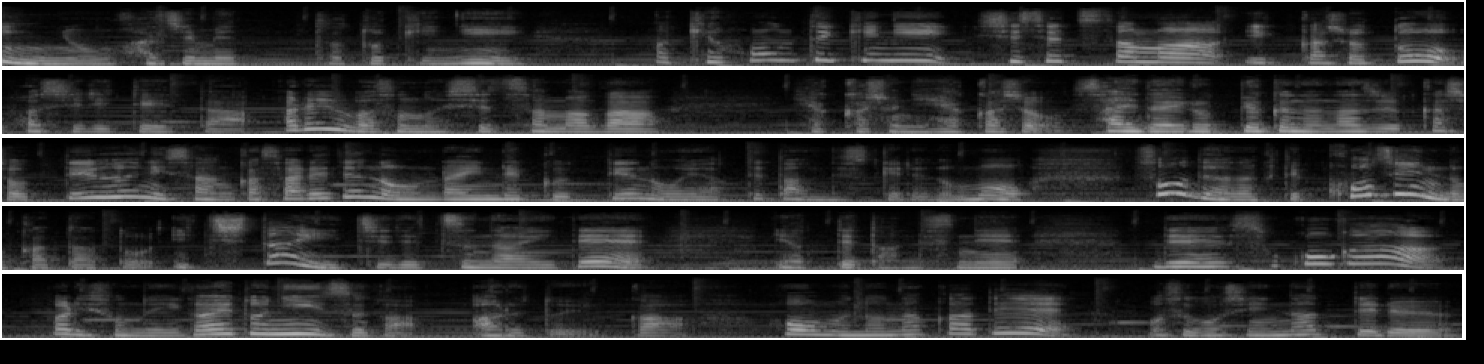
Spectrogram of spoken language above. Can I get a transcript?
インを始めた時に、まあ、基本的に施設様1箇所とファシリテーターあるいはその施設様が100箇所200箇所最大670箇所っていうふうに参加されてのオンラインレクっていうのをやってたんですけれどもそうではなくて個人の方と1対1でつないでやってたんですね。でそこがやっぱりその意外とニーズがあるというかホームの中でお過ごしになってる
